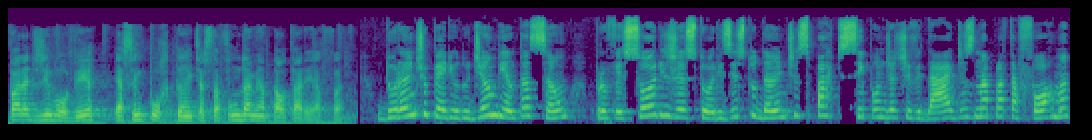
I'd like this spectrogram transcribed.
para desenvolver essa importante, essa fundamental tarefa. Durante o período de ambientação, professores, gestores e estudantes participam de atividades na plataforma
